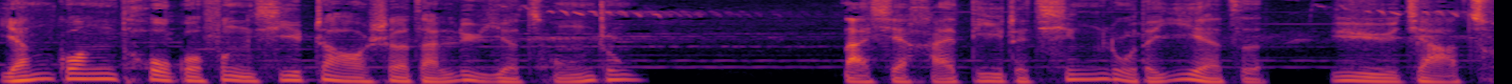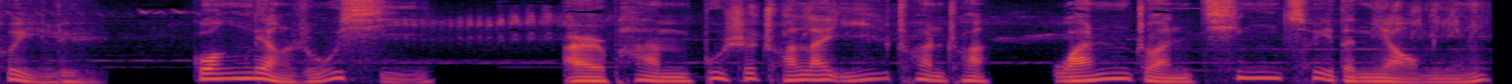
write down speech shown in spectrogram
阳光透过缝隙照射在绿叶丛中。那些还滴着青露的叶子愈加翠绿，光亮如洗。耳畔不时传来一串串婉转清脆的鸟鸣。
